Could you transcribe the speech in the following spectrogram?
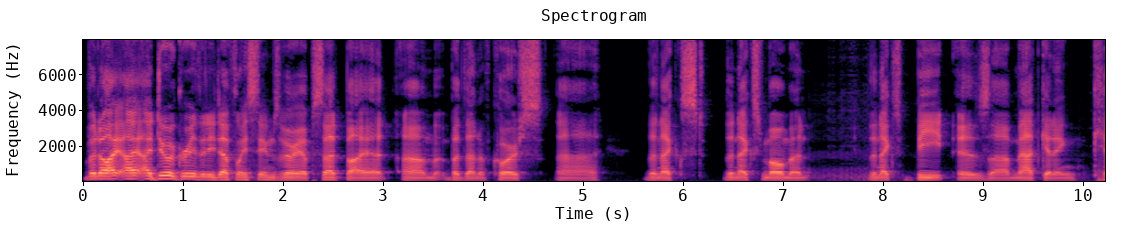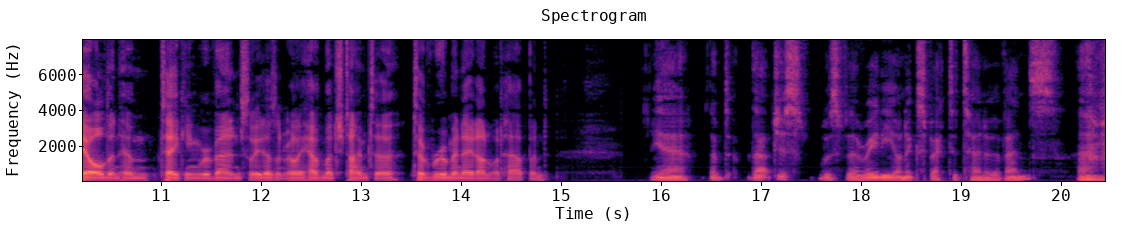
but I, I, I do agree that he definitely seems very upset by it. Um but then of course uh the next the next moment the next beat is uh, Matt getting killed and him taking revenge, so he doesn't really have much time to, to ruminate on what happened. Yeah, that just was a really unexpected turn of events, um,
